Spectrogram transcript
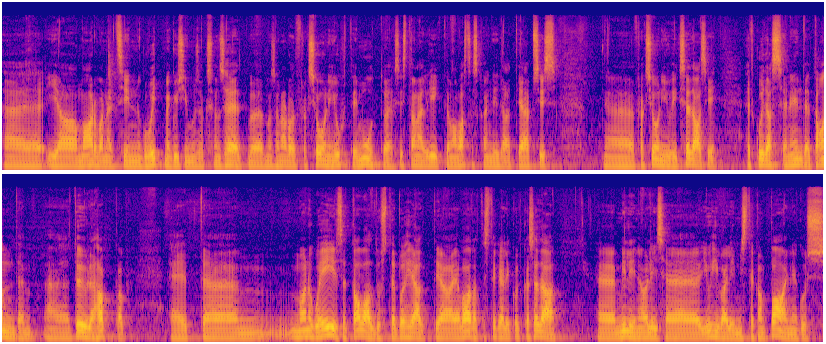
Äh, ja ma arvan, et siin nagu võtmeküsimuseks on see, et ma saan aru, et fraktsiooni juht ei muutu, ehk siis Tanel Kiik, tema vastaskandidaat jääb siis äh, fraktsiooni juhiks edasi, et kuidas see nende tandem äh, tööle hakkab et ähm, ma nagu eilsete avalduste põhjalt ja, ja vaadates tegelikult ka seda, milline oli see juhi valimiste kampaania, kus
